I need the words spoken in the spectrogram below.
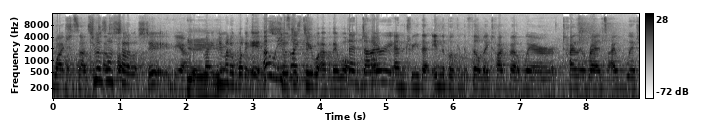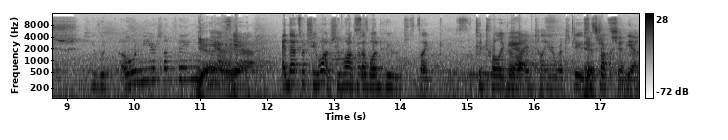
Why she's not She doesn't want to successful. tell her what to do. Yeah. Yeah, yeah, Like, yeah. no matter what it is, Oh, she'll like just do whatever they want. That diary entry that in the book and the film they talk about where Tyler reads, "I wish he would own me" or something. Yeah, Yeah. Yeah, and that's what she wants. She wants someone who's like controlling her Yeah. life, telling her what to do. Yeah. Instruction. Yeah.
